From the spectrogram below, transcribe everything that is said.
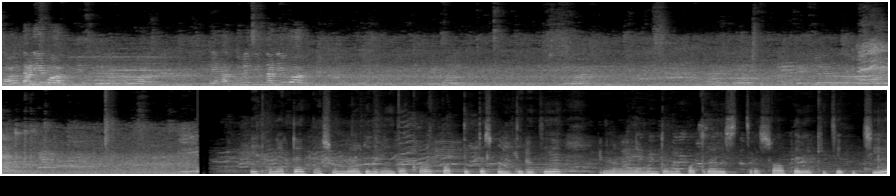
বল, দাঁড়িয়ে বল। হাত তুলেছিস, দাঁড়িয়ে বল। এখানে একটা সুন্দর একটা জিনিস দেখো, প্রত্যেকটা স্কুল থেকে যে মানে নেমন্তন্ন পত্র এসছে, সব রেখেছে গুছিয়ে।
